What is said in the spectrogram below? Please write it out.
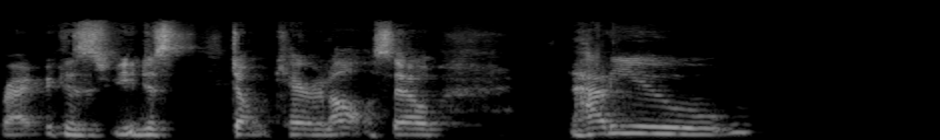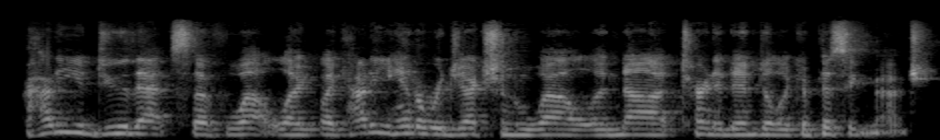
right? Because you just don't care at all. So how do you how do you do that stuff well? Like like how do you handle rejection well and not turn it into like a pissing match?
